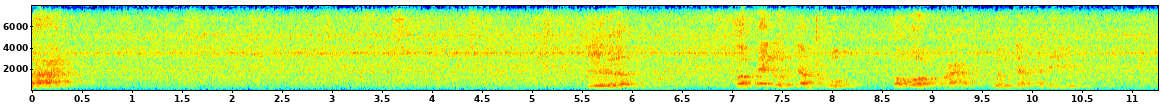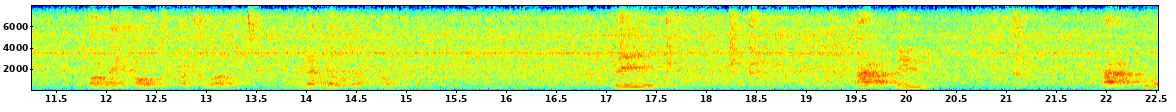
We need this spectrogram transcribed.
ได้ หรือเขาแค่โดนจำคุกเขาออกมาพ้นจากคดี ก็ให้เขากับตัวและให้โอกาสเขาสีถ้าเป็นถ้าตัว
